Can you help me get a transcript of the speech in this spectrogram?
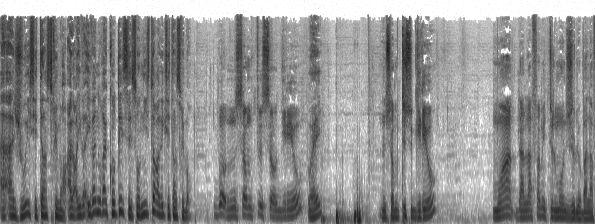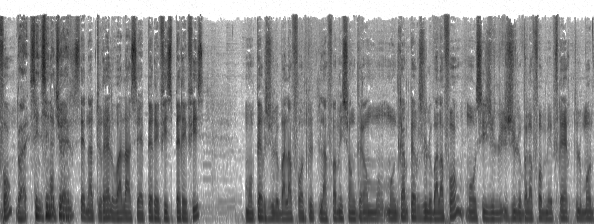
à, jouer cet instrument? Alors il va, il va nous raconter son histoire avec cet instrument. Bon, nous sommes tous griots. Oui. Nous sommes tous griots. Moi, dans la famille, tout le monde joue le balafon. Ouais, c'est naturel. C'est naturel, voilà, c'est père et fils, père et fils. Mon père joue le balafon, toute la famille, son grand, mon, mon grand-père joue le balafon. Moi aussi, je joue le balafon, mes frères, tout le monde.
